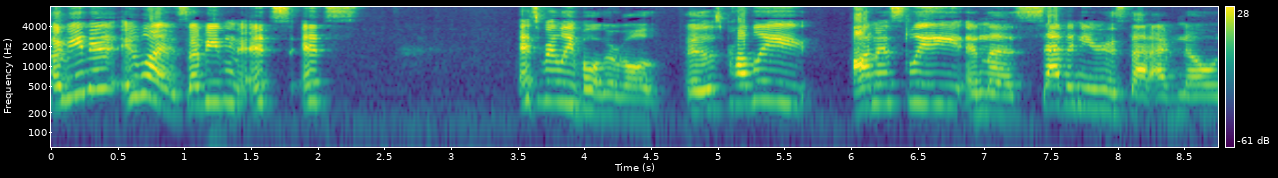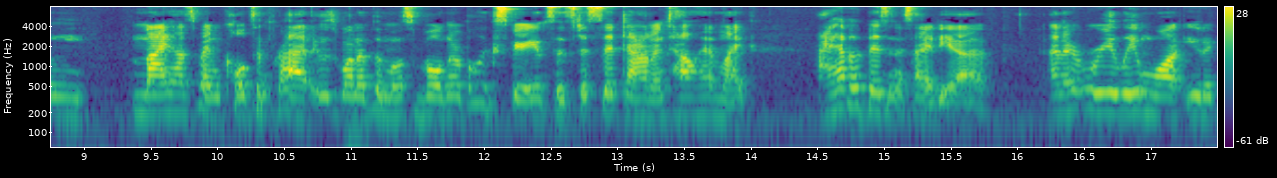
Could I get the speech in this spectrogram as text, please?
I mean, it, it was. I mean, it's it's it's really vulnerable. It was probably honestly in the seven years that I've known my husband Colton Pratt, it was one of the most vulnerable experiences to sit down and tell him like, I have a business idea, and I really want you to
